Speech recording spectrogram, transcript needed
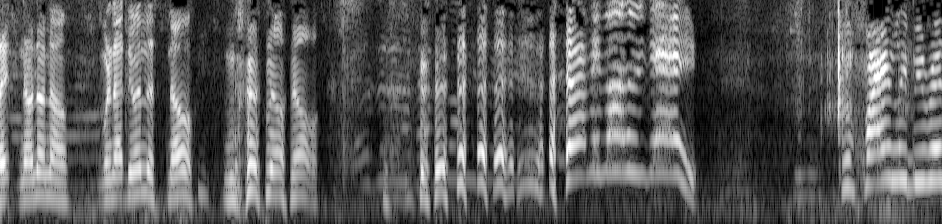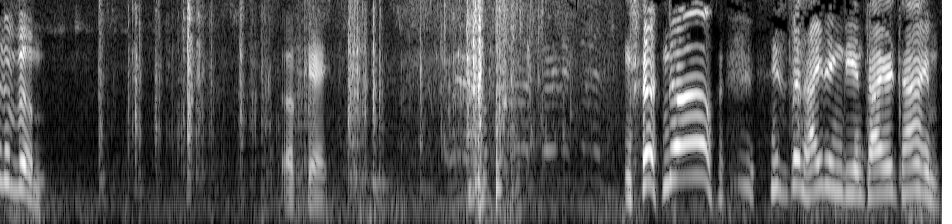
Wait, no, no, no. We're not doing this. No, no, no, no. Happy Mother's Day! We'll finally be rid of him. Okay. no! He's been hiding the entire time.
